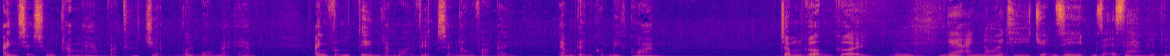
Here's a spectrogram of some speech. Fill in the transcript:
Anh sẽ xuống thăm em và thư chuyện với bố mẹ em. Anh vững tin là mọi việc sẽ đâu vào đấy. Em đừng có bi quan. Trâm gượng cười. ừ, Nghe anh nói thì chuyện gì cũng dễ dàng hết á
